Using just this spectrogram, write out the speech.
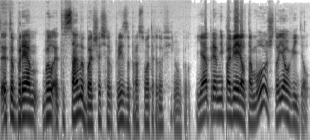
это прям был, это самый большой сюрприз за просмотр этого фильма был. Я прям не поверил тому, что я увидел.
